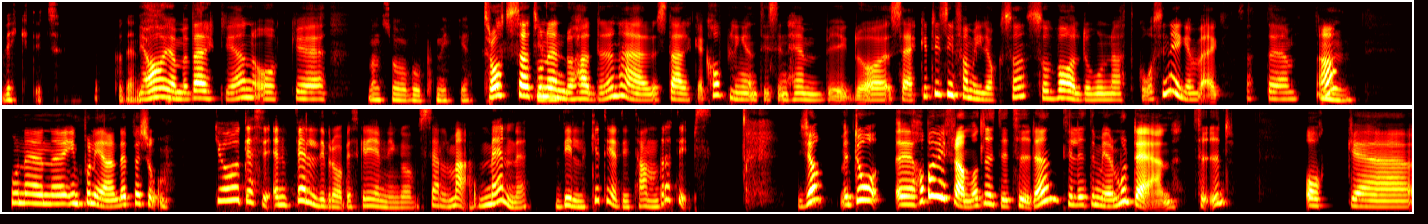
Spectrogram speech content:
viktigt på den Ja, tiden. ja, men verkligen. Och Man såg upp mycket. trots att hon ändå hade den här starka kopplingen till sin hembygd och säkert till sin familj också, så valde hon att gå sin egen väg. Så att, ja, Mm. hon är en imponerande person. Ja, det är en väldigt bra beskrivning av Selma. Men vilket är ditt andra tips? Ja, men då eh, hoppar vi framåt lite i tiden till lite mer modern tid. Och eh,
